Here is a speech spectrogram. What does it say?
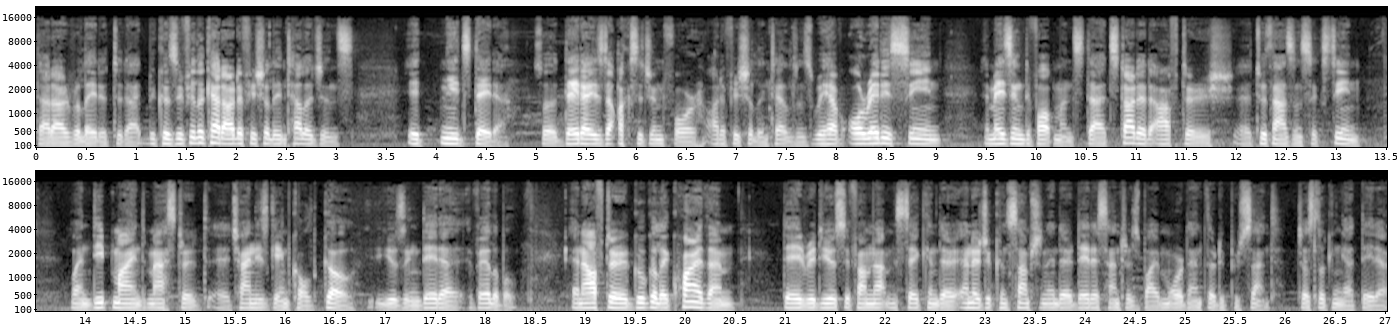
that are related to that? Because if you look at artificial intelligence, it needs data. So, data is the oxygen for artificial intelligence. We have already seen amazing developments that started after uh, 2016 when DeepMind mastered a Chinese game called Go using data available. And after Google acquired them, they reduce, if I'm not mistaken, their energy consumption in their data centers by more than 30%, just looking at data.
